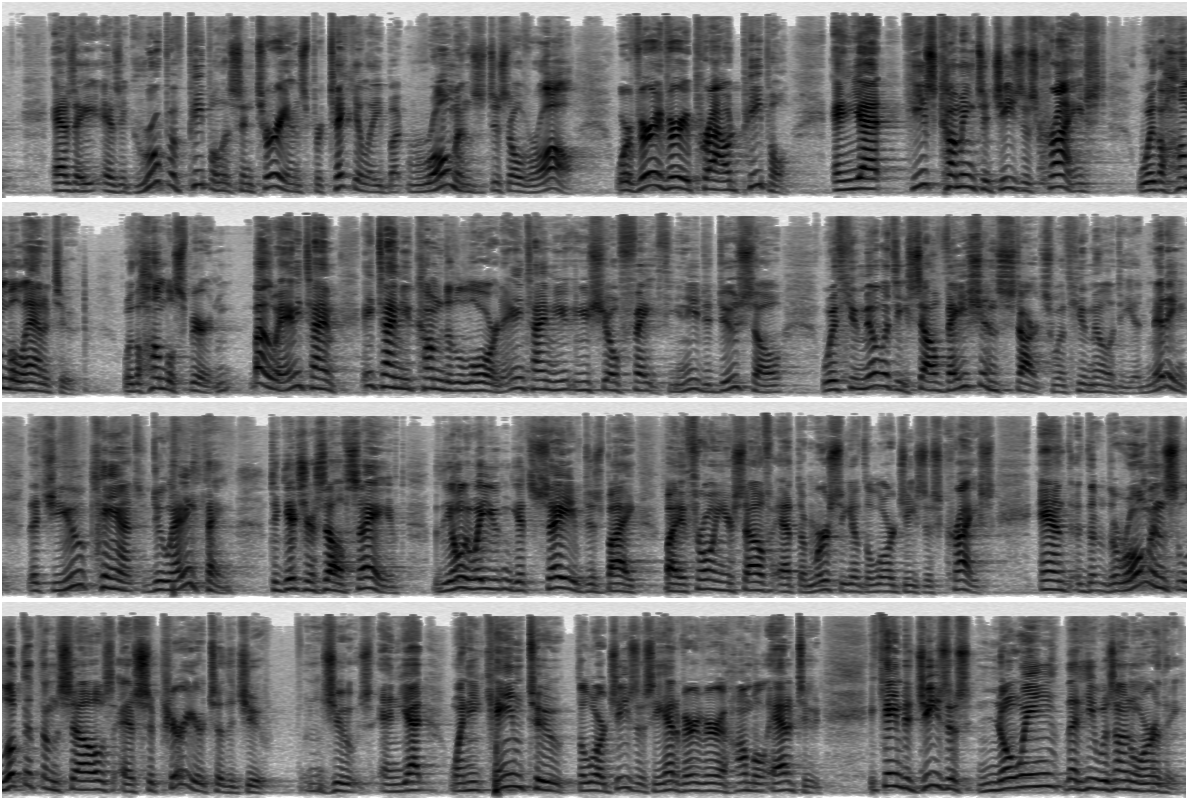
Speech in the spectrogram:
as, a, as a group of people, the centurions particularly, but Romans just overall, were very, very proud people. And yet, he's coming to Jesus Christ with a humble attitude with a humble spirit. And by the way, anytime, anytime you come to the Lord, anytime you, you show faith, you need to do so with humility. Salvation starts with humility, admitting that you can't do anything to get yourself saved. But the only way you can get saved is by, by throwing yourself at the mercy of the Lord Jesus Christ. And the, the Romans looked at themselves as superior to the Jew. Jews. And yet, when he came to the Lord Jesus, he had a very, very humble attitude. He came to Jesus knowing that he was unworthy,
